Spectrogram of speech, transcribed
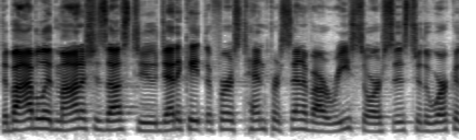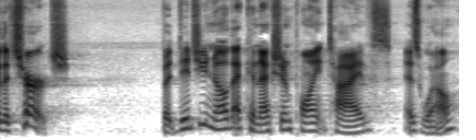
The Bible admonishes us to dedicate the first 10% of our resources to the work of the church. But did you know that Connection Point tithes as well?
